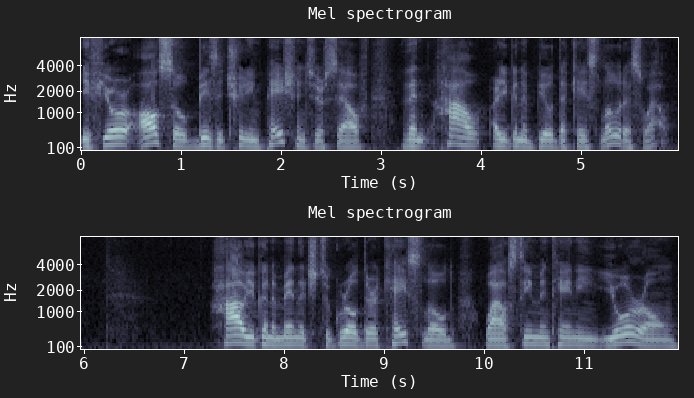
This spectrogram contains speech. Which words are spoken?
if you're also busy treating patients yourself, then how are you going to build the caseload as well? How are you going to manage to grow their caseload while still maintaining your own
